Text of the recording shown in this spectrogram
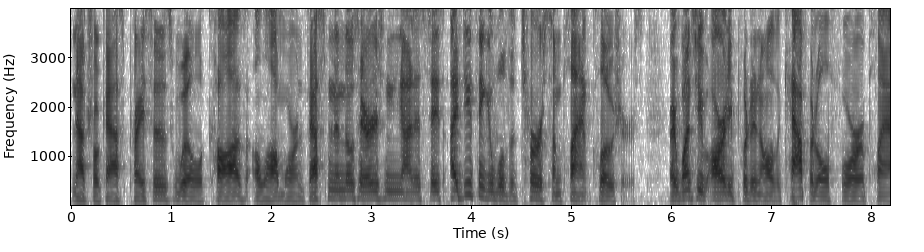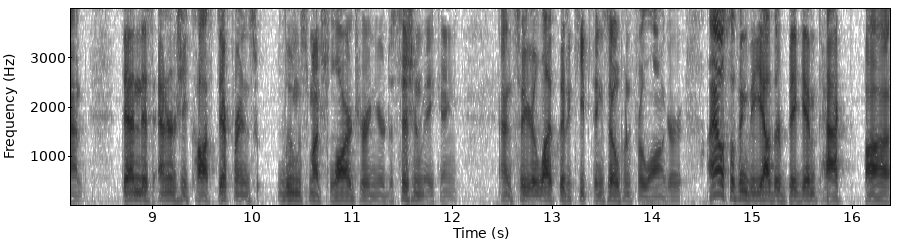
natural gas prices will cause a lot more investment in those areas in the United States. I do think it will deter some plant closures. Right? Once you've already put in all the capital for a plant, then this energy cost difference looms much larger in your decision making. And so you're likely to keep things open for longer. I also think the other big impact uh,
